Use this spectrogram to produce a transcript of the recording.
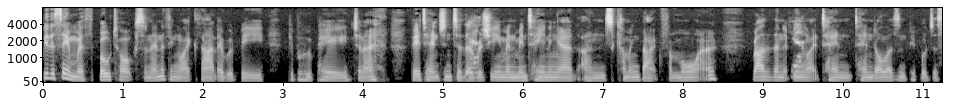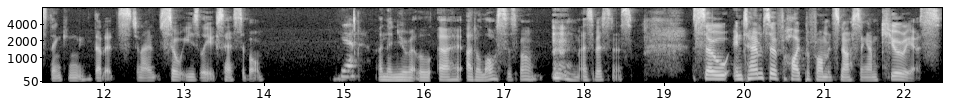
be the same with Botox and anything like that. It would be people who pay, you know, pay attention to the yeah. regime and maintaining it and coming back for more, rather than it yeah. being like 10 dollars and people just thinking that it's you know so easily accessible. Yeah, and then you're at uh, at a loss as well as a business. So, in terms of high performance nursing, I'm curious.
